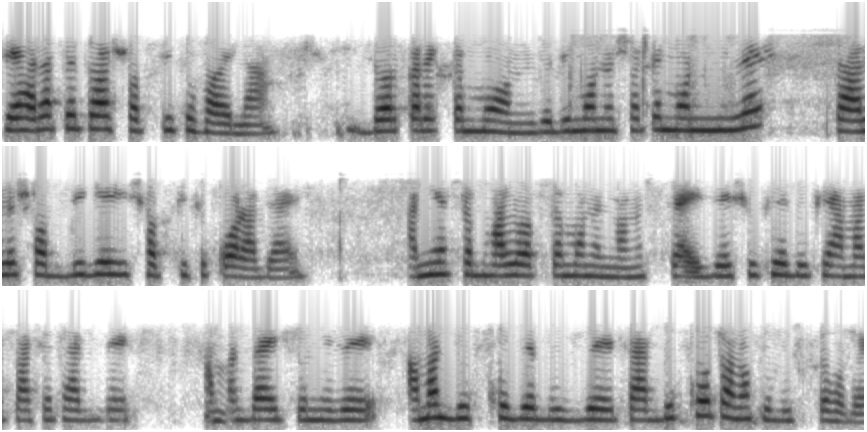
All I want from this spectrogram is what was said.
চেহারাতে তো আর সবকিছু হয় না। দরকার একটা মন, যদি মনের সাথে মন মিলে, তাহলে সব দিকেই সবকিছু করা যায়। আমি একটা ভালো একটা মনের মানুষ চাই, যে সুখে দুঃখে আমার পাশে থাকবে আমার দায়িত্ব নেবে আমার দুঃখ যে বুঝবে তার দুঃখও তো আমাকে বুঝতে হবে।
